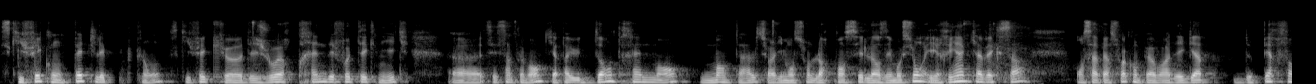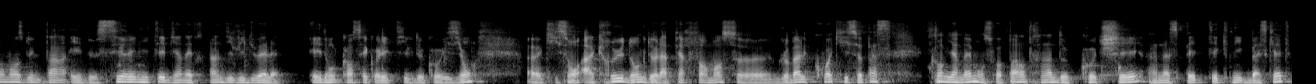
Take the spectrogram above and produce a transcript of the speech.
Ce qui fait qu'on pète les plombs, ce qui fait que des joueurs prennent des fautes techniques, euh, c'est simplement qu'il n'y a pas eu d'entraînement mental sur la dimension de leurs pensées, de leurs émotions. Et rien qu'avec ça, on s'aperçoit qu'on peut avoir des gaps de performance d'une part et de sérénité, bien-être individuel, et donc quand c'est collectif de cohésion, euh, qui sont accrus donc de la performance euh, globale, quoi qu'il se passe. Quand bien même on ne soit pas en train de coacher un aspect technique basket,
